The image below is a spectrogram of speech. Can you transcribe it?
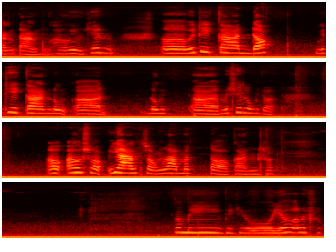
ต่างๆของเขาอย่างเช่น เอ่อวิธีการด็อก วิธีการลงเอ่อลงเอ่อไม่ใช่ลงจอด เอา เอาสองยานสองลำมาต่อกันครับ ก็มีวิดีโอเยอะเลยครับ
